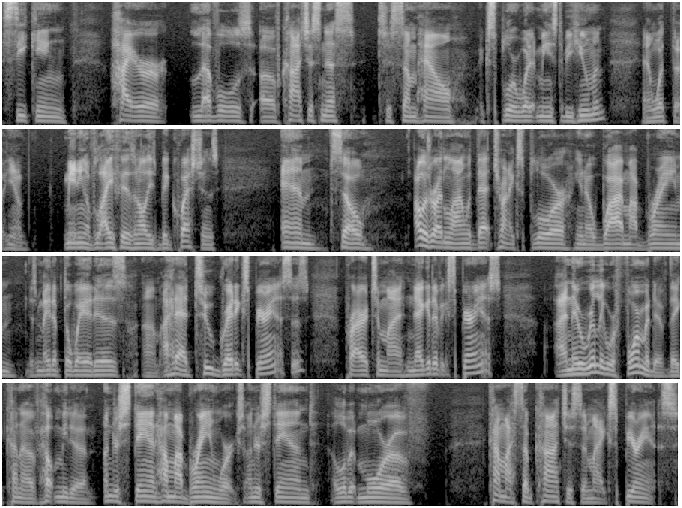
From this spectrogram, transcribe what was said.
seeking higher levels of consciousness to somehow explore what it means to be human and what the you know meaning of life is and all these big questions. And so I was right in line with that, trying to explore, you know, why my brain is made up the way it is. Um, I had had two great experiences prior to my negative experience, and they really were formative. They kind of helped me to understand how my brain works, understand a little bit more of kind of my subconscious and my experience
